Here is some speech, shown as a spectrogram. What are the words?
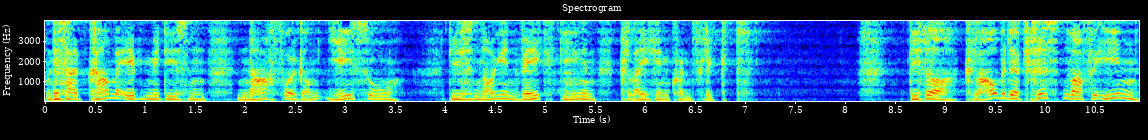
und deshalb kam er eben mit diesen Nachfolgern Jesu, die diesen neuen Weg gingen, gleich in Konflikt. Dieser Glaube der Christen war für ihn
